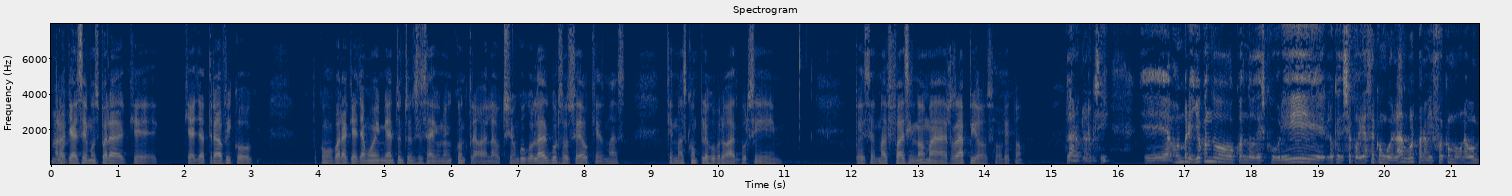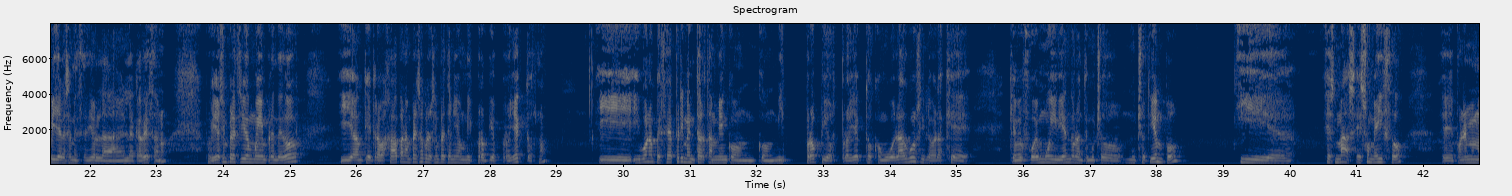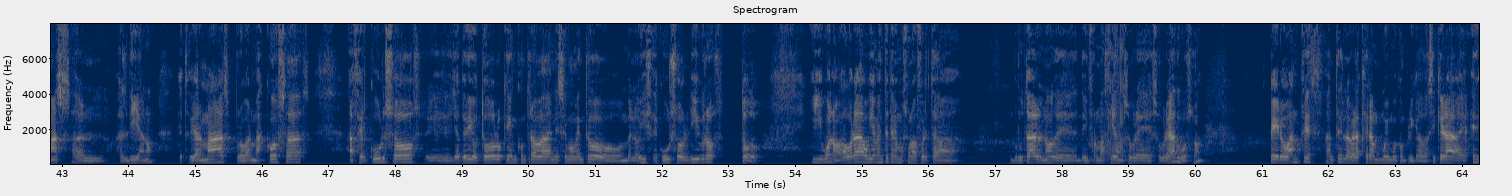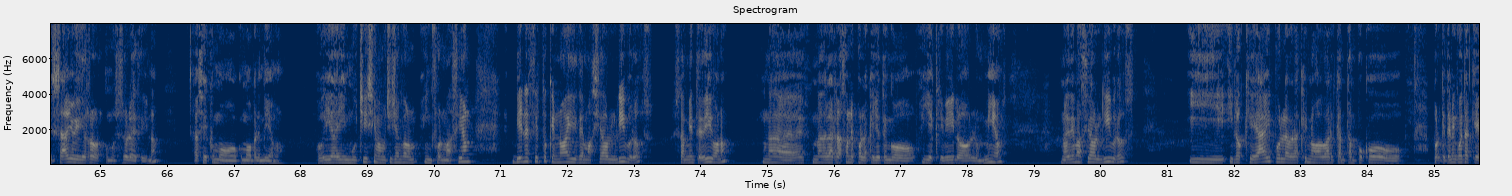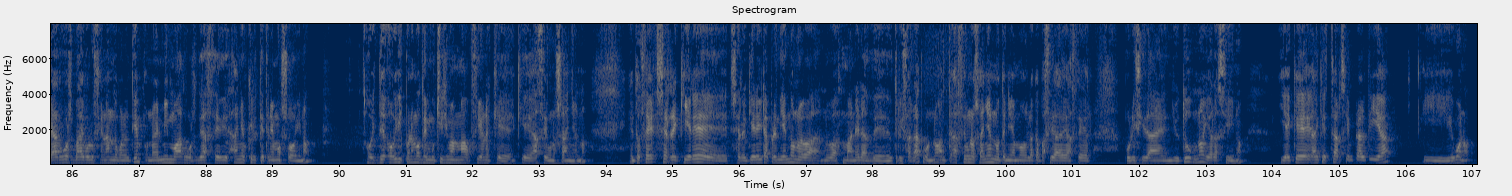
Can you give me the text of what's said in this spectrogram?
ahora qué hacemos para que, que haya tráfico, como para que haya movimiento, entonces ahí uno encontraba la opción Google AdWords o SEO, que es más, que es más complejo, pero AdWords sí puede ser más fácil, ¿no? Más rápido, sobre todo. Claro, claro que sí. Eh, hombre, yo cuando, cuando descubrí lo que se podía hacer con Google AdWords, para mí fue como una bombilla que se me encendió en la, en la cabeza, ¿no? Porque yo siempre he sido muy emprendedor y aunque trabajaba para empresas, pero siempre he tenido mis propios proyectos, ¿no? Y, bueno, empecé a experimentar también con, con, mis propios proyectos con Google AdWords y la verdad es que, que me fue muy bien durante mucho, mucho tiempo. Y eh, es más, eso me hizo eh, ponerme más al, al, día, ¿no? Estudiar más, probar más cosas, hacer cursos, eh, ya te digo, todo lo que encontraba en ese momento me lo hice, cursos, libros, todo. Y bueno, ahora obviamente tenemos una oferta brutal, ¿no? De, de información sobre, sobre AdWords, ¿no? Pero antes, antes la verdad es que era muy, muy complicado. Así que era ensayo y error, como se suele decir, ¿no? Así es como, como aprendíamos. Hoy hay muchísima, muchísima información. Bien es cierto que no hay demasiados libros, también te digo, ¿no? Una, una de las razones por las que yo tengo y escribí los, los míos. No hay demasiados libros y, y, los que hay, pues la verdad es que no abarcan tampoco, porque ten en cuenta que AdWords va evolucionando con el tiempo, no es el mismo AdWords de hace 10 años que el que tenemos hoy, ¿no? Hoy, de, hoy disponemos de muchísimas más opciones que, hace unos años, ¿no? Entonces se requiere, se requiere ir aprendiendo nuevas, nuevas maneras de, utilizar AdWords, ¿no? Hace unos años no teníamos la capacidad de hacer publicidad en YouTube, ¿no? Y ahora sí, ¿no? Y hay que, hay que estar siempre al día y bueno,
